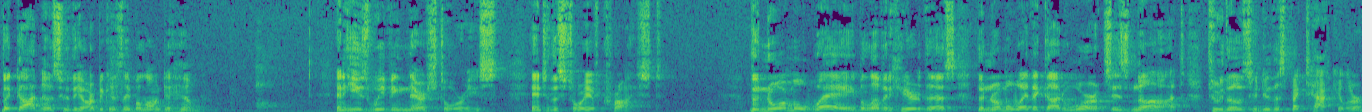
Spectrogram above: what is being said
But God knows who they are because they belong to him. And he's weaving their stories into the story of Christ. The normal way, beloved, hear this, the normal way that God works is not through those who do the spectacular.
